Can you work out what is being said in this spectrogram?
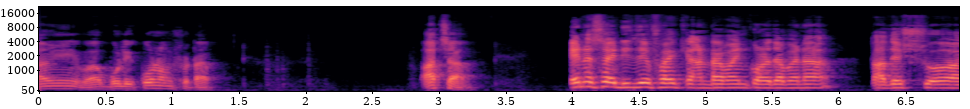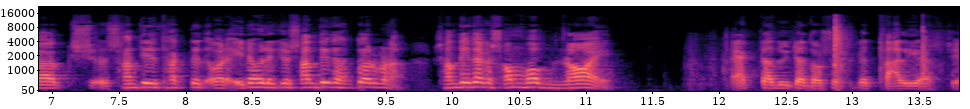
আমি বলি কোন অংশটা আচ্ছা এনএসআই ডিজিএফআই কে আন্ডারমাইন করা যাবে না, তাদের শান্তিতে থাকতে এটা হলে কেউ শান্তিতে থাকতে পারবে না, শান্তিতে থাকা সম্ভব নয়। একটা, দুইটা দর্শক থেকে তালি আসছে,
